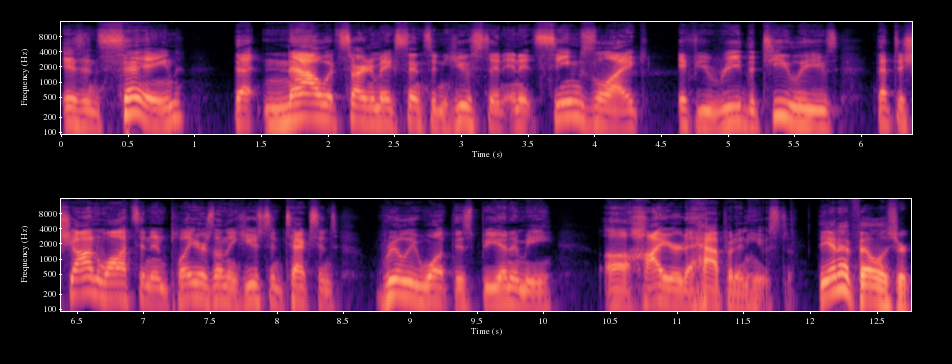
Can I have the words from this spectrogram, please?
is insane, that now it's starting to make sense in Houston. And it seems like, if you read the tea leaves, that Deshaun Watson and players on the Houston Texans really want this Bieniemy uh, hire to happen in Houston. The NFL is your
